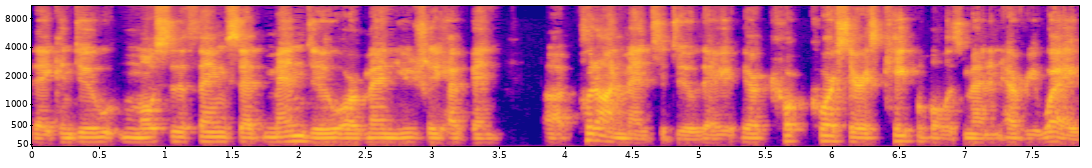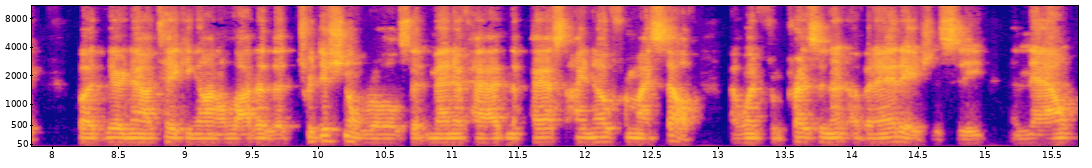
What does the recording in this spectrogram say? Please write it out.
They can do most of the things that men do, or men usually have been uh, put on men to do. They, they're, of course, they're as capable as men in every way, but they're now taking on a lot of the traditional roles that men have had in the past. I know for myself. I went from president of an ad agency, and now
